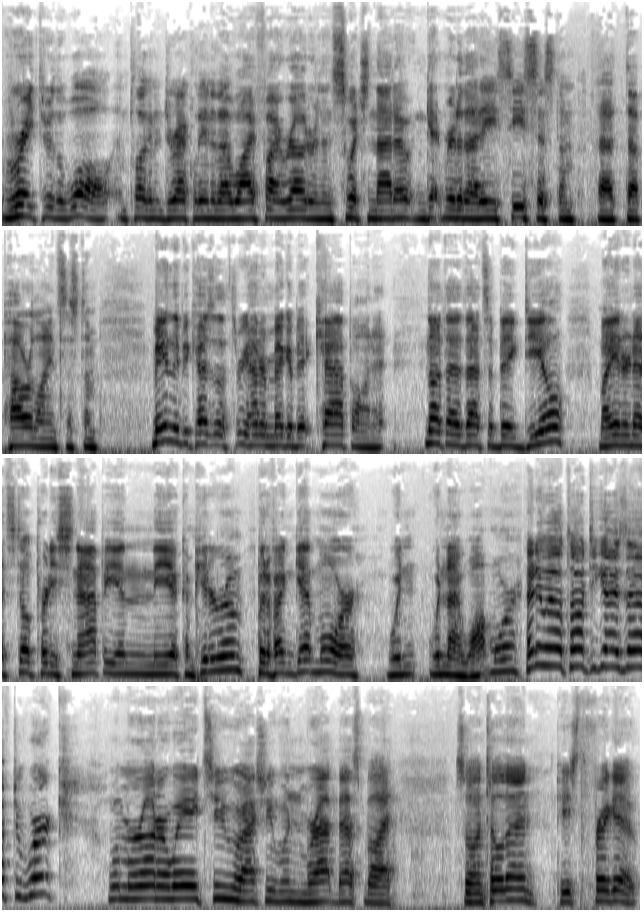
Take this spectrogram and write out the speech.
right through the wall and plugging it directly into that Wi-Fi router and then switching that out and getting rid of that AC system, that uh, power line system, mainly because of the 300 megabit cap on it. Not that that's a big deal. My internet's still pretty snappy in the uh, computer room, but if I can get more Wouldn't wouldn't I want more? Anyway, I'll talk to you guys after work when we're on our way to actually when we're at Best Buy. So until then, peace the frig out.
